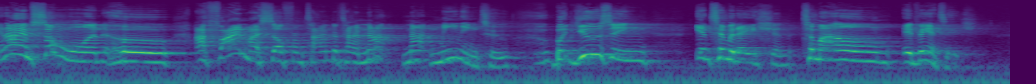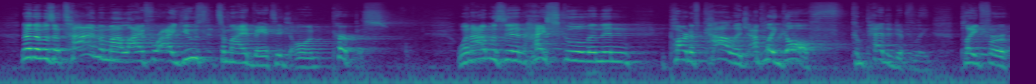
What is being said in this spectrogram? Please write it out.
And I am someone who I find myself from time to time not, not meaning to, but using intimidation to my own advantage. Now, there was a time in my life where I used it to my advantage on purpose. When I was in high school and then part of college, I played golf competitively, played for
